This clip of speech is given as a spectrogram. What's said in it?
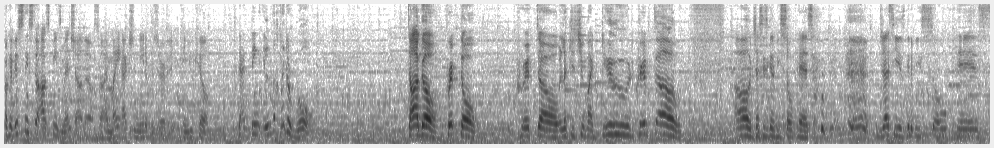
it. Okay, this thing still outspeeds Mienshao though, so I might actually need to preserve it. Can you kill? That thing, it looked like a roll. Doggo, Crypto, Crypto, look at you, my dude, Crypto. Oh, Jesse's gonna be so pissed. Jesse is gonna be so pissed.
